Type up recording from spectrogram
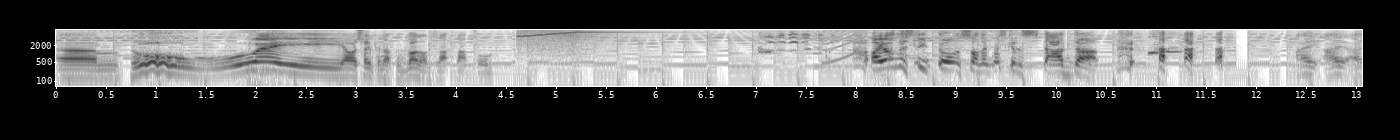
um, oh, way! I was hoping I could run onto that platform. I honestly thought Sonic was going to stand up. I, I, I,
